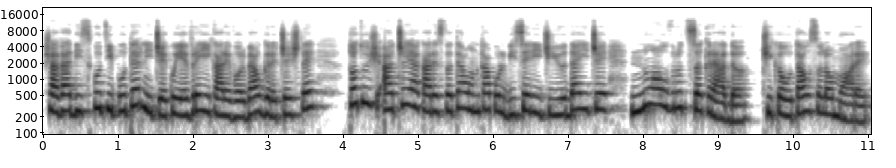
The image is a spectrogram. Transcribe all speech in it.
și avea discuții puternice cu evreii care vorbeau grecește, totuși aceia care stăteau în capul bisericii iudaice nu au vrut să creadă, ci căutau să-l omoare.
